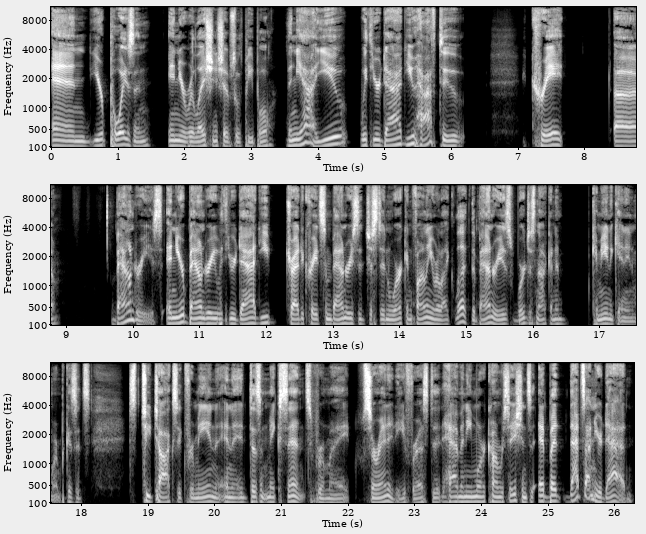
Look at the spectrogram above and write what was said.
and you're poison in your relationships with people, then yeah, you with your dad, you have to create uh boundaries. And your boundary with your dad, you tried to create some boundaries that just didn't work and finally were like, look, the boundary is we're just not going to communicate anymore because it's it's too toxic for me and, and it doesn't make sense for my serenity for us to have any more conversations. Eh, But that's on your dad.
